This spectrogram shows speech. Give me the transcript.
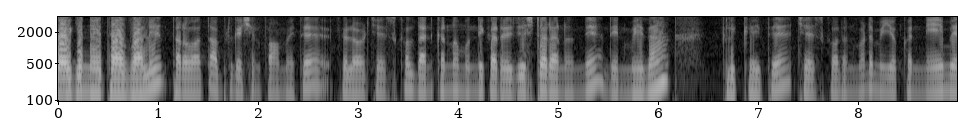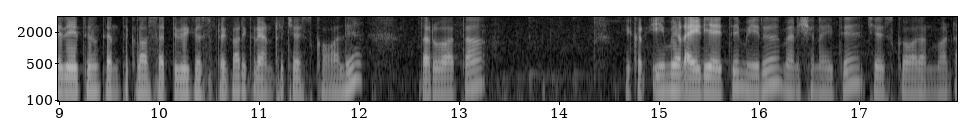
లాగిన్ అయితే అవ్వాలి. తర్వాత అప్లికేషన్ ఫామ్ అయితే ఫిల్అవుట్ చేసుకోవాలి. దానికన్నా ముందు ఇక్కడ రిజిస్టర్ అని ఉంది. దీని మీద క్లిక్ అయితే చేసుకోవాలన్నమాట. మీ యొక్క నేమ్ ఏదైతే టెన్త్ క్లాస్ సర్టిఫికేట్స్ ప్రకారం ఇక్కడ ఎంటర్ చేసుకోవాలి. తర్వాత ఇక్కడ ఈమెయిల్ ఐడి అయితే మీరు మెన్షన్ అయితే చేసుకోవాలన్నమాట.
